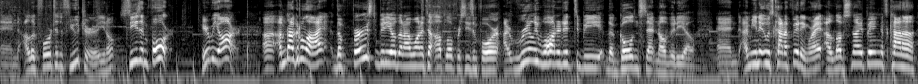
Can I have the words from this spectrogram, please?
And I look forward to the future, you know, season four. Here we are. Uh, I'm not gonna lie, the first video that I wanted to upload for season four, I really wanted it to be the Golden Sentinel video. And I mean, it was kind of fitting, right? I love sniping. It's kind of,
